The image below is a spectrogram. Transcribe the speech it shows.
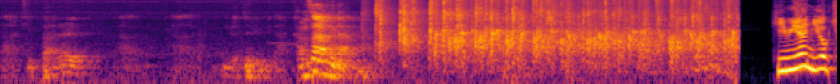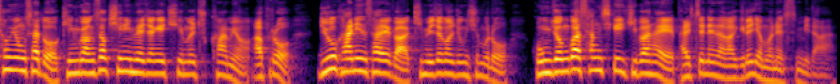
어, 깃발을 어, 어, 넘겨드립니다. 감사합니다. 김희연 뉴욕 총영사도 김광석 신임 회장의 취임을 축하하며 앞으로 뉴욕 한인 사회가 김 회장을 중심으로 공정과 상식에 기반하에 발전해 나가기를 염원했습니다.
